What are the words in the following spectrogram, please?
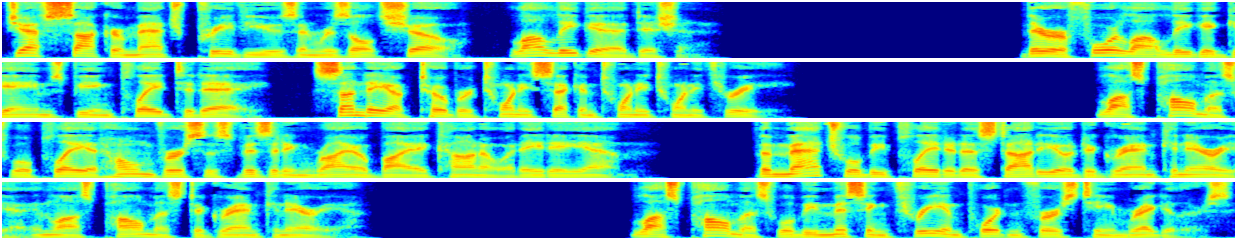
Jeff's Soccer Match Previews and Results Show, La Liga Edition. There are four La Liga games being played today, Sunday, October 22, 2023. Las Palmas will play at home versus visiting Rayo Vallecano at 8 a.m. The match will be played at Estadio de Gran Canaria in Las Palmas de Gran Canaria. Las Palmas will be missing three important first team regulars.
